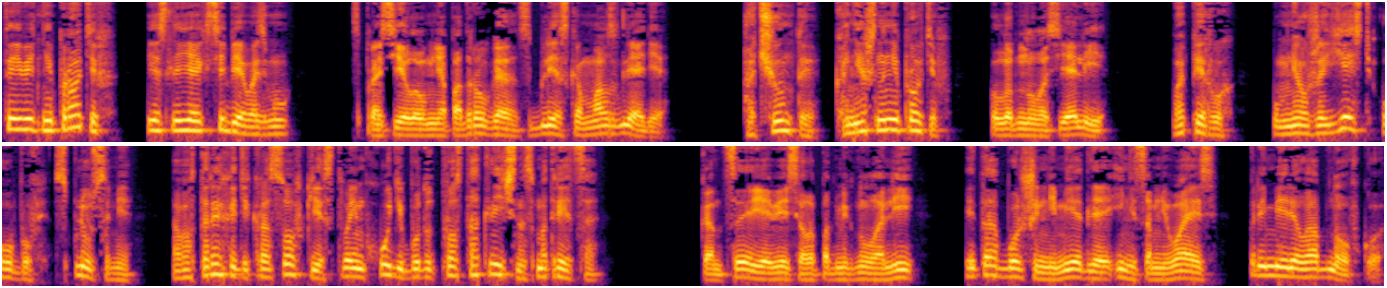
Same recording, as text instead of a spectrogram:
«Ты ведь не против, если я их себе возьму?» — спросила у меня подруга с блеском во взгляде. «О чем ты? Конечно, не против», — улыбнулась я Ли. «Во-первых, у меня уже есть обувь с плюсами, а во-вторых, эти кроссовки с твоим худи будут просто отлично смотреться». В конце я весело подмигнула Ли, и та, больше немедля и не сомневаясь, примерила обновку.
